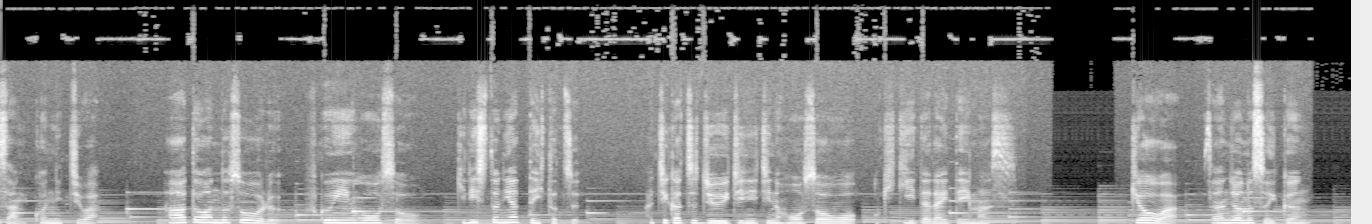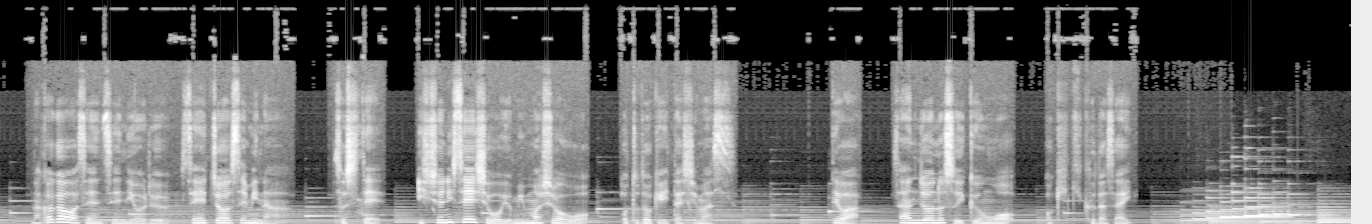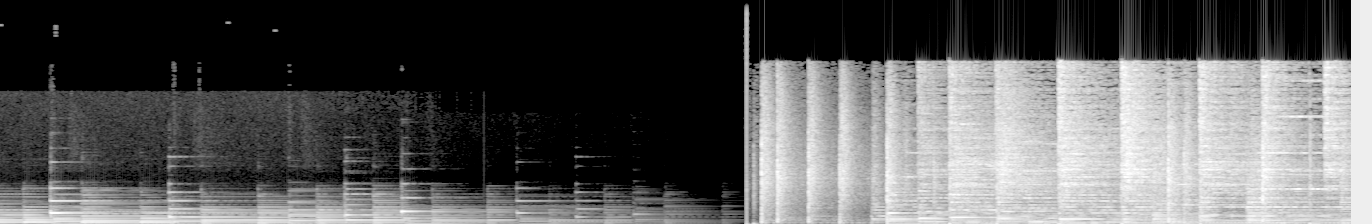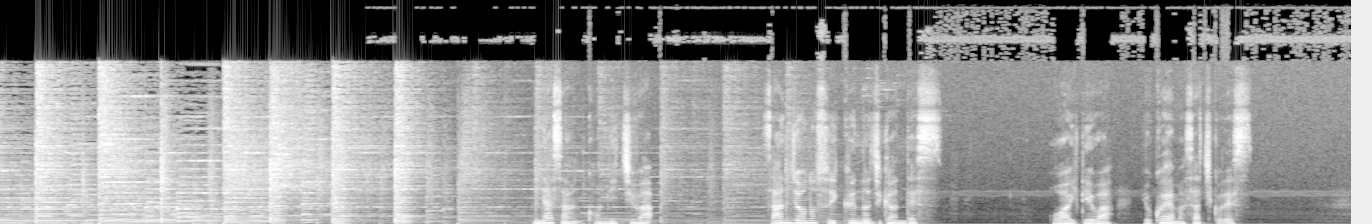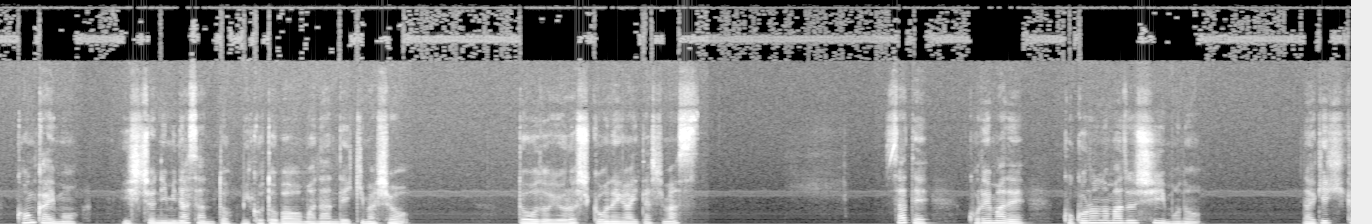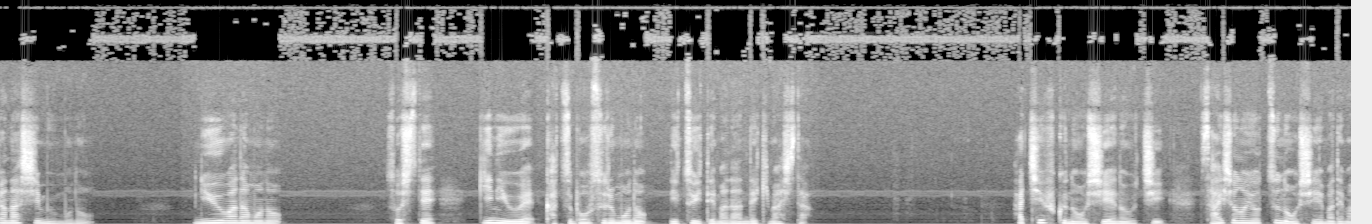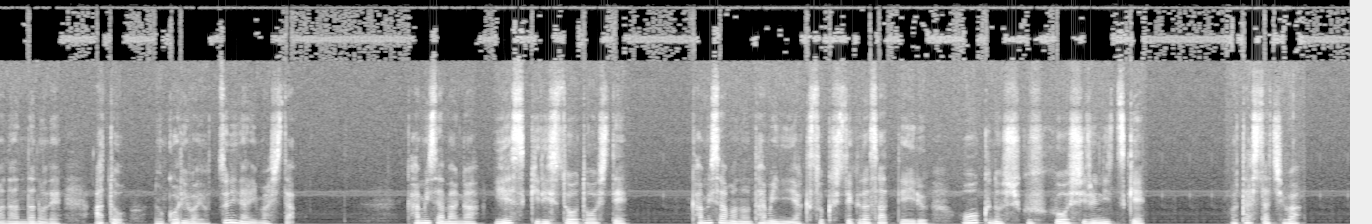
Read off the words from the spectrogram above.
皆さんこんにちは。ハートソウル福音放送キリストにあって一つ8月11日の放送をお聞きいただいています。今日は三条の水訓中川先生による成長セミナーそして一緒に聖書を読みましょうをお届けいたします。では三条の水訓をお聞きください。さんこんにちは。三条の水訓の時間です。お相手は横山幸子です。今回も一緒に皆さんと御言葉を学んでいきましょう。どうぞよろしくお願いいたします。さてこれまで心の貧しい者嘆き悲しむ者柔和な者そして義に飢え渇望する者について学んできました。八福の教えのうち最初の4つの教えまで学んだのであと残りは4つになりました。神様がイエス・キリストを通して神様の民に約束してくださっている多くの祝福を知るにつけ私たちは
